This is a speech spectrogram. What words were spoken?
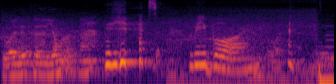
Do I look uh, younger now? yes, reborn. Or-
